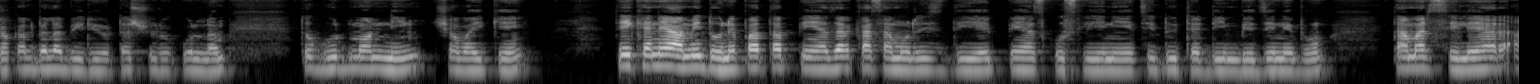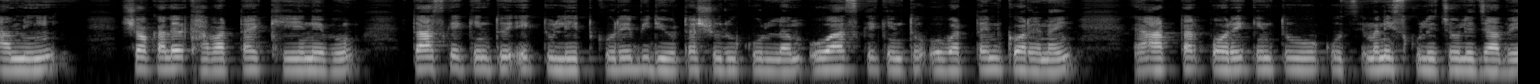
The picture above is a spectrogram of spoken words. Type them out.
সকালবেলা ভিডিওটা শুরু করলাম। তো গুড মর্নিং সবাইকে। তো এখানে আমি ধনেপাতা পেঁয়াজ আর কাঁচামরিচ দিয়ে পেঁয়াজ কুচলিয়ে নিয়েছি, দুইটা ডিম বেজে নেব। তো আমার ছেলে আর আমি সকালের খাবারটা খেয়ে নেব। তো আজকে কিন্তু একটু লেট করে ভিডিওটা শুরু করলাম। ও আজকে কিন্তু ওভারটাইম করে নাই। আটটার পরে কিন্তু কোচিং মানে স্কুলে চলে যাবে।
